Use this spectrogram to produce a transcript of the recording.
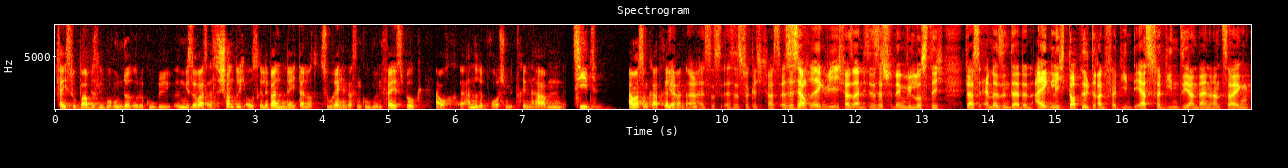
Facebook war ein bisschen über 100 oder Google, irgendwie sowas. Also schon durchaus relevant, wenn ich dann noch dazu rechne, dass in Google und Facebook auch äh, andere Branchen mit drin haben, zieht Amazon gerade relevant ja, an. Ja, es ist, es ist wirklich krass. Es ist ja auch irgendwie, ich weiß auch nicht, es ist schon irgendwie lustig, dass Amazon da dann eigentlich doppelt dran verdient. Erst verdienen sie an deinen Anzeigen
